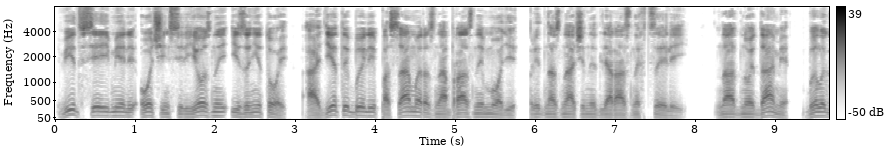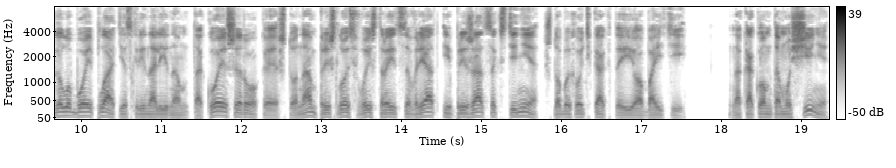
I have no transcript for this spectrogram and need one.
Вид все имели очень серьезный и занятой, а одеты были по самой разнообразной моде, предназначенной для разных целей. На одной даме было голубое платье с кринолином, такое широкое, что нам пришлось выстроиться в ряд и прижаться к стене, чтобы хоть как-то ее обойти. На каком-то мужчине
